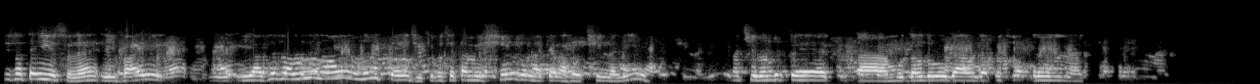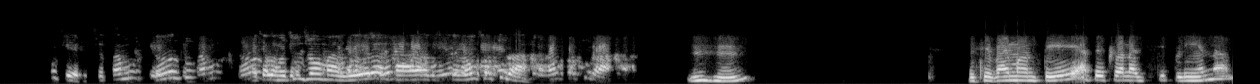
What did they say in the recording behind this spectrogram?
precisa ter isso, né? E vai. E, e às vezes o aluno não, não entende que você está mexendo naquela rotina ali, está tirando o pé, está mudando o lugar onde a pessoa treina. Por quê? Você está mudando aquela rotina de uma maneira para você não saturar. Uhum. Você vai manter a pessoa na disciplina,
